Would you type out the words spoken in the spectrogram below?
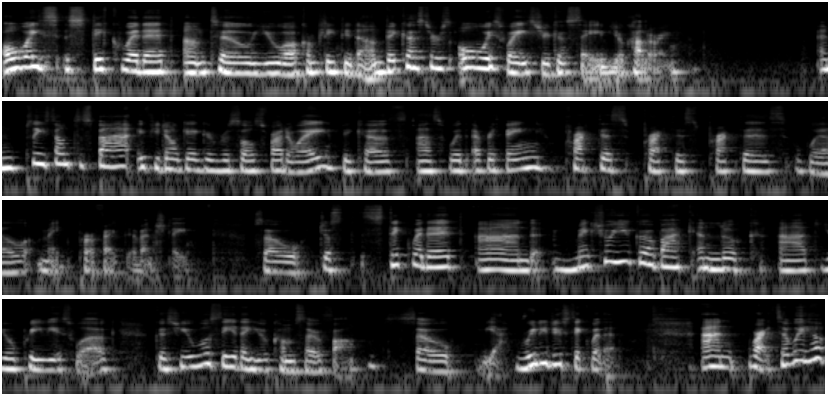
always stick with it until you are completely done because there's always ways you can save your coloring. And please don't despair if you don't get good results right away because as with everything, practice, practice, practice will make perfect eventually. So just stick with it and make sure you go back and look at your previous work because you will see that you've come so far. So yeah, really do stick with it. And right, so we're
